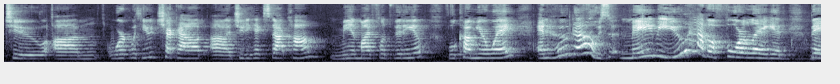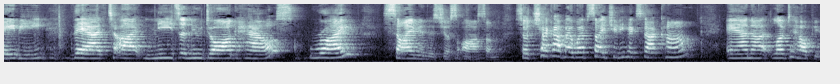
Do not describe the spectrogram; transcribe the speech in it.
to um, work with you. Check out uh, judyhicks.com. Me and my flip video will come your way. And who knows, maybe you have a four legged baby that uh, needs a new dog house, right? Simon is just awesome. So check out my website, judyhicks.com, and uh, love to help you.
